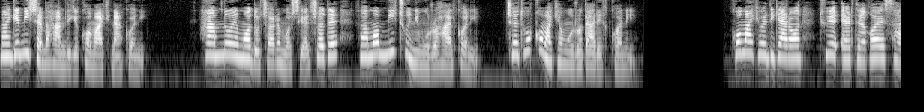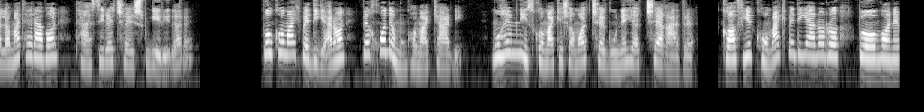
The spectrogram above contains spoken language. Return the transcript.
مگه میشه به همدیگه کمک نکنیم؟ هم نوع ما دچار مشکل شده و ما می‌تونیم اون رو حل کنیم. چطور کمکمون رو دریغ کنیم؟ کمک به دیگران توی ارتقاء سلامت روان تاثیر چشمگیری داره. با کمک به دیگران به خودمون کمک کردیم. مهم نیست کمک شما چگونه یا چقدره. کافی کمک به دیگران رو به عنوان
